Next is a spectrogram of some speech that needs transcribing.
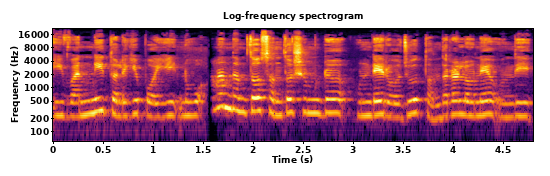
ఇవన్నీ తొలగిపోయి నువ్వు ఆనందంతో సంతోషంగా ఉండే రోజు తొందరలోనే ఉంది.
